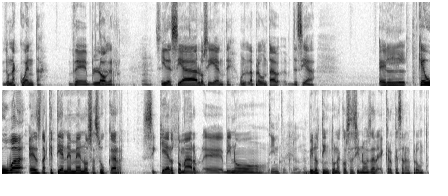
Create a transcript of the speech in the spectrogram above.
de una cuenta de blogger y decía lo siguiente. la pregunta decía, el, ¿qué uva es la que tiene menos azúcar si quiero tomar eh, vino Tinto, creo, ¿no? Vino tinto, una cosa así, ¿no? Esa creo que esa era la pregunta.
